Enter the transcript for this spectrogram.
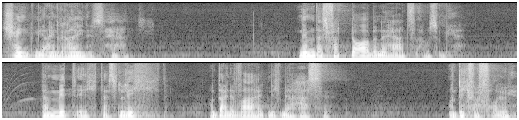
schenk mir ein reines Herz. Nimm das verdorbene Herz aus mir, damit ich das Licht und deine Wahrheit nicht mehr hasse und dich verfolge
